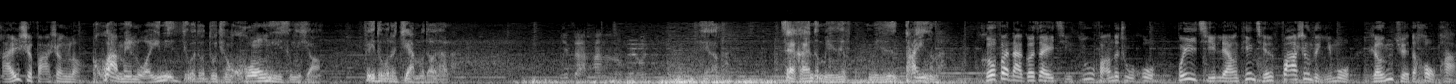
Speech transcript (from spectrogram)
还是发生了，话没落，因为就都都听轰一声响，飞都都见不到他了。你再喊他都没问题。没有了，再喊都没人没人答应了。和范大哥在一起租房的住户回忆起两天前发生的一幕，仍觉得后怕。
